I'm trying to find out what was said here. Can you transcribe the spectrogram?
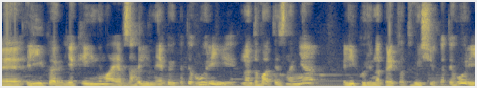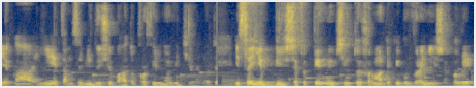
е, лікар, який не має взагалі ніякої категорії, надавати знання лікарю, наприклад, вищої категорії, яка є там завідуючою багатопрофільного відділення. І це є більш ефективним, ніж той формат, який був раніше, коли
